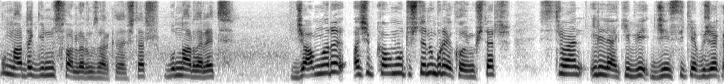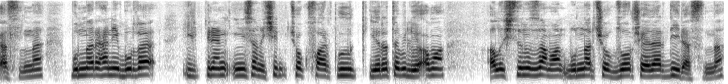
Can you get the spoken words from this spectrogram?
Bunlar da gündüz farlarımız arkadaşlar. Bunlar da LED. Camları açıp kapama tuşlarını buraya koymuşlar. Citroen illaki bir cinslik yapacak aslında. Bunları hani burada ilk binen insan için çok farklılık yaratabiliyor ama alıştığınız zaman bunlar çok zor şeyler değil aslında.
